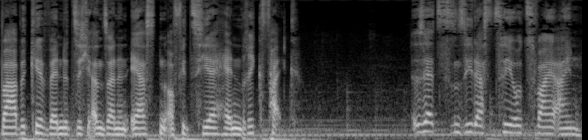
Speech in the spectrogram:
Wabeke wendet sich an seinen ersten Offizier Hendrik Falk. Setzen Sie das CO2 ein,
